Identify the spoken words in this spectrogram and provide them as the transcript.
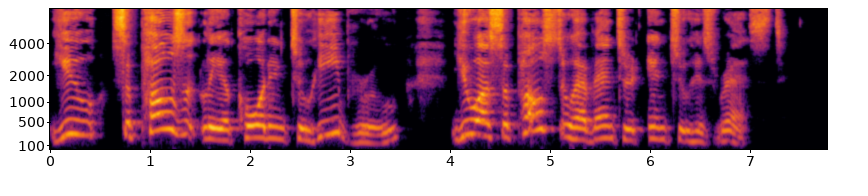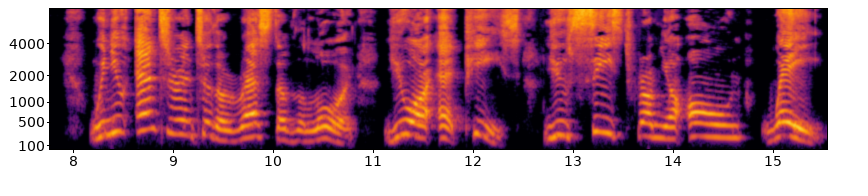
you supposedly, according to Hebrew, you are supposed to have entered into his rest. When you enter into the rest of the Lord, you are at peace. You ceased from your own ways,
